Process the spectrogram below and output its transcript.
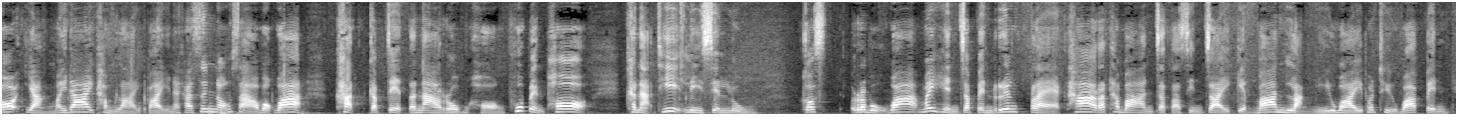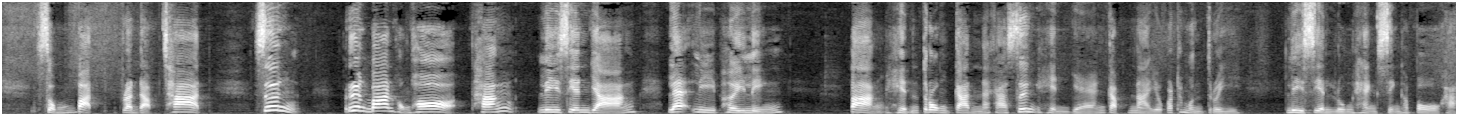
ก็ยังไม่ได้ทำลายไปนะคะ ซึ่งน้องสาวบอกว่าขัดกับเจตนารมณ์ของผู้เป็นพ่อ ขณะที่ลีเซียนลุงก็ระบุว่าไม่เห็นจะเป็นเรื่องแปลก ถ้ารัฐบาลจะตัดสินใจเก็บบ้านหลังนี้ไว้ เพราะถือว่าเป็นสมบัติระดับชาติ ซึ่งเรื่องบ้านของพ่อทั้งลีเซียนหยางและลีเพยหลิง ต่างเห็นตรงกันนะคะ ซึ่งเห็นแย้งกับนายกรัฐมนตรีลีเซียนลุงแห่งสิงคโปร์ค่ะ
